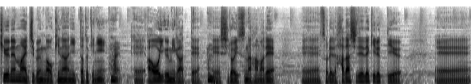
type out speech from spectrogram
ー、9年前自分が沖縄に行った時に、はい。えー、青い海があって、うん、えー、白い砂浜で、えー、それで裸足でできるっていう、え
